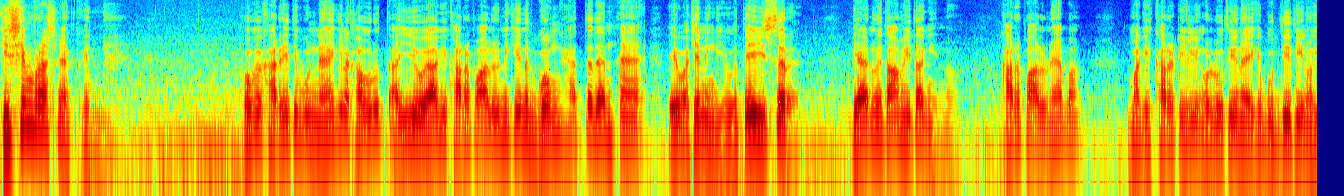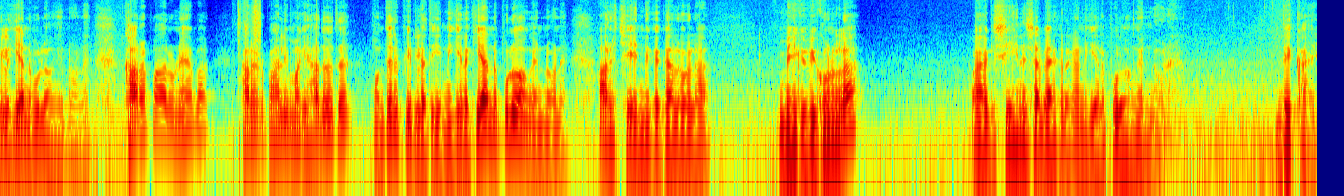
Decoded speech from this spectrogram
කිසිම ප්‍රශ්නයක් වෙන්නේ නැහැ. ඔක කරේ තිබුණ නැහැ කියලා කවුරුත් අයියෝ ඔයාගේ කරපාලු වෙන කියන ගොන් හැත්ත දැන් නැහැ. ඒ වචනෙන් කිව්වොත් ඒ ඉස්සර ගෑනුවේ තාම හිතන් ඉන්නවා. කරපාලු නැහැ බං. මගේ කරට ඉහිලින් ඔළුව තියෙනවා ඒකේ බුද්ධිය තියෙනවා කියලා කියන්න පුළුවන් වෙන්න ඕනේ. කරපාලු නැහැ බං. කරට පහලින් මගේ හදවත හොඳට පිරලා තියෙන්නේ කියලා කියන්න පුළුවන් වෙන්න ඕනේ. අර චේන් එක ගලවලා මේක විකුණලා ඔයාගේ සිහින සැබෑ කරගන්න කියලා පුළුවන් වෙන්න ඕනේ. දෙකයි.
